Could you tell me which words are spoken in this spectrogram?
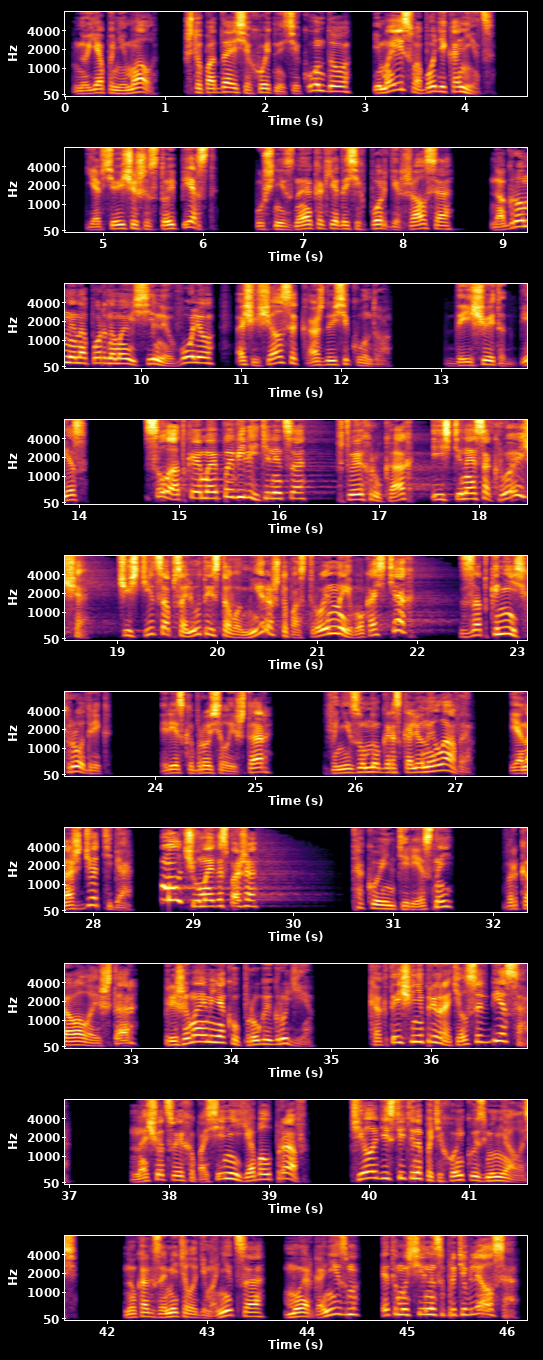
Но я понимал, что поддайся хоть на секунду, и моей свободе конец. Я все еще шестой перст, Уж не знаю, как я до сих пор держался, но огромный напор на мою сильную волю ощущался каждую секунду. Да еще этот бес. «Сладкая моя повелительница, в твоих руках истинное сокровище, частица абсолюта из того мира, что построен на его костях. Заткнись, Хродрик!» Резко бросил Иштар. «Внизу много раскаленной лавы, и она ждет тебя. Молчу, моя госпожа!» «Такой интересный!» — ворковала Иштар, прижимая меня к упругой груди как ты еще не превратился в беса. Насчет своих опасений я был прав. Тело действительно потихоньку изменялось. Но, как заметила демоница, мой организм этому сильно сопротивлялся.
